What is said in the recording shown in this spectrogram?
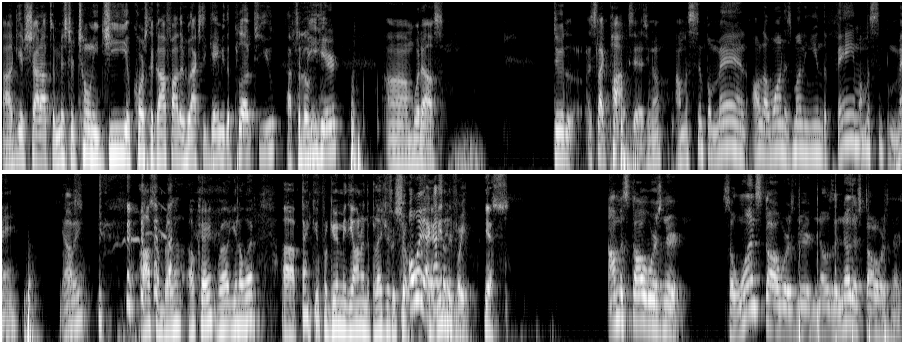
Uh, give shout out to Mr. Tony G, of course, the Godfather, who actually gave me the plug to you Absolutely. to be here. Um, what else? Dude, it's like Pac says, you know, I'm a simple man. All I want is money and the fame. I'm a simple man. You know what I mean? awesome, brother. Okay. Well, you know what? Uh, thank you for giving me the honor and the pleasure. For sure. Oh, wait, I got something for you. Yes. I'm a Star Wars nerd. So one Star Wars nerd knows another Star Wars nerd.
